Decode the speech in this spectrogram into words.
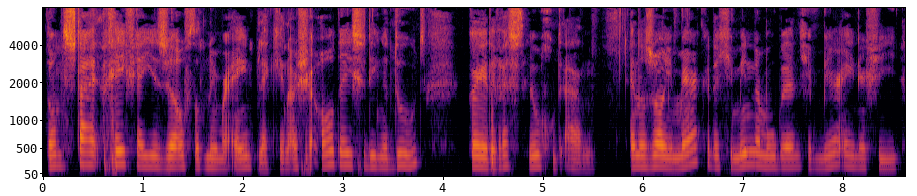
dan sta, geef jij jezelf dat nummer één plekje. En als je al deze dingen doet, kan je de rest heel goed aan. En dan zal je merken dat je minder moe bent, je hebt meer energie,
